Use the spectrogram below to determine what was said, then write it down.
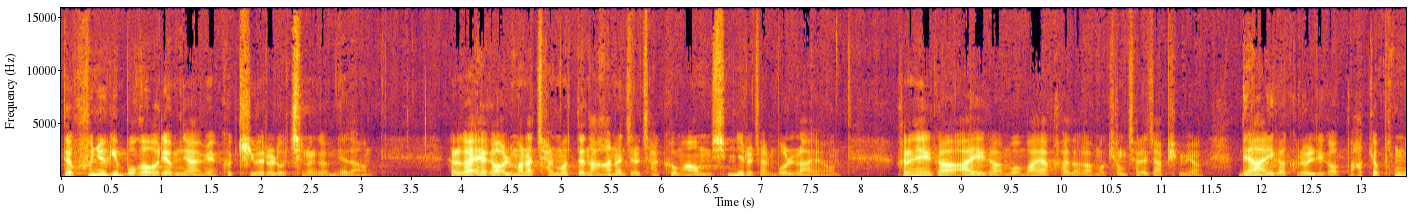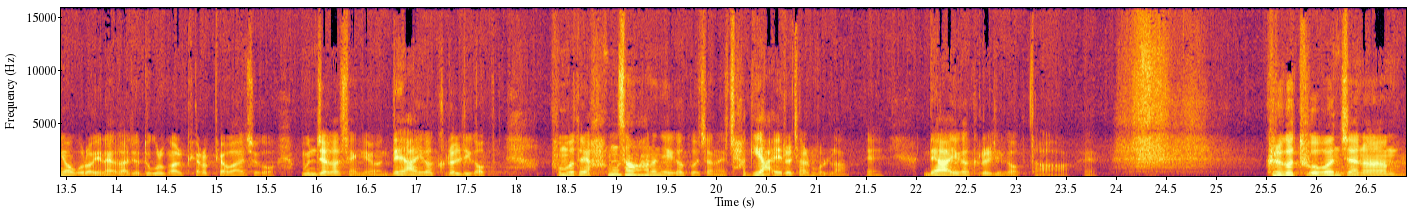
근데 훈육이 뭐가 어렵냐 하면 그 기회를 놓치는 겁니다. 그러니까 애가 얼마나 잘못돼 나가는지를 잘 그 마음 심리를 잘 몰라요. 그러니까 아이가 뭐 마약하다가 뭐 경찰에 잡히면 내 아이가 그럴 리가 없다. 학교 폭력으로 인해 가지고 누군가를 괴롭혀 가지고 문제가 생기면 내 아이가 그럴 리가 없다. 부모들이 항상 하는 얘기가 그거잖아요. 자기 아이를 잘 몰라. 예. 내 아이가 그럴 리가 없다. 예. 그리고 두 번째는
